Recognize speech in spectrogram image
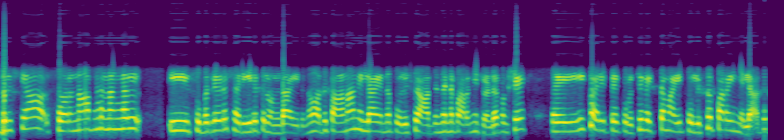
ദൃശ്യ സ്വർണാഭരണങ്ങൾ ഈ സുഭദ്രയുടെ ശരീരത്തിൽ ഉണ്ടായിരുന്നു. അത് കാണാനില്ല എന്ന് പോലീസ് ആദ്യം തന്നെ പറഞ്ഞിട്ടുണ്ട്. പക്ഷേ ഈ കാര്യത്തെ കുറിച്ച് വ്യക്തമായി പോലീസ് പറയുന്നില്ല. അത്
